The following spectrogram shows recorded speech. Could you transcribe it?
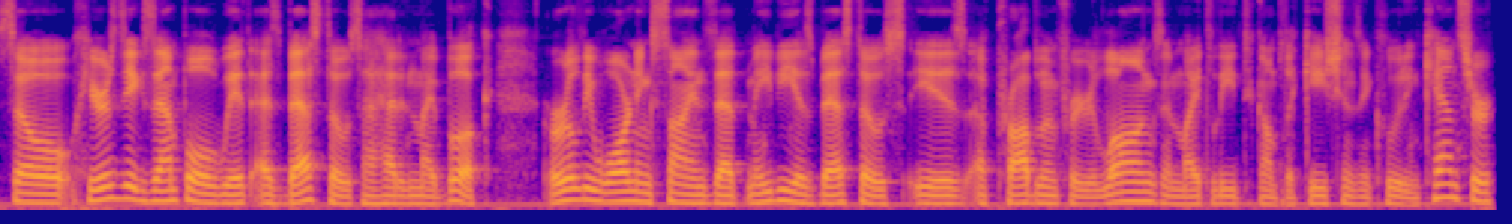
So here's the example with asbestos I had in my book. Early warning signs that maybe asbestos is a problem for your lungs and might lead to complications, including cancer,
